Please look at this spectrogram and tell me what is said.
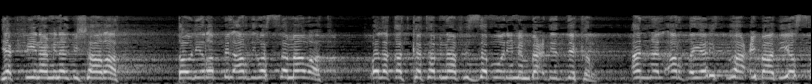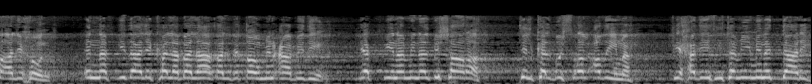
يكفينا من البشارات قول رب الأرض والسماوات ولقد كتبنا في الزبور من بعد الذكر أن الأرض يرثها عبادي الصالحون. إن في ذلك لبلاغا لقوم عابدين. يكفينا من البشارات تلك البشرى العظيمة في حديث تميم الداري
